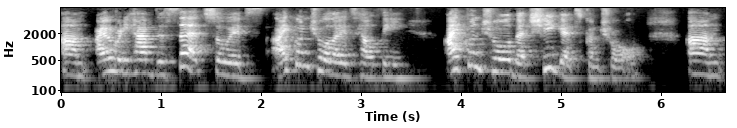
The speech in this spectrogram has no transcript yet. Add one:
um, I already have this set, so it's I control that it's healthy. I control that she gets control. Um,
